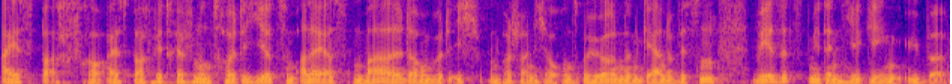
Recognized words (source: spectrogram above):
Eisbach. Frau Eisbach, wir treffen uns heute hier zum allerersten Mal. Darum würde ich und wahrscheinlich auch unsere Hörenden gerne wissen, wer sitzt mir denn hier gegenüber?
